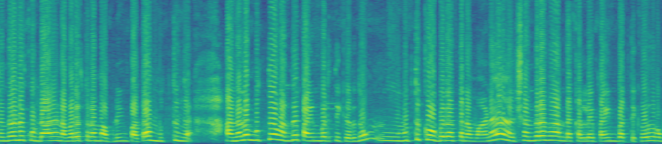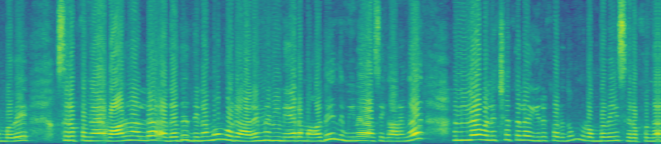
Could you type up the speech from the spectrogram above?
சந்திரனுக்கு உண்டான நவரத்னம் அப்படின்னு பார்த்தா முத்துங்க. அதனால முத்தை வந்து பயன்படுத்திக்கிறதும் முத்துக்கு உபரத்தனமான சந்திரகாந்த கல்லை பயன்படுத்திக்கிறது ரொம்பவே சிறப்புங்க. வாழ்நாளில் அதாவது தினமும் ஒரு அரை மணி நேரமாவது இந்த மீனராசிக்காரங்க நில வெளிச்சத்தில் இருக்கிறதும் ரொம்பவே சிறப்புங்க.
